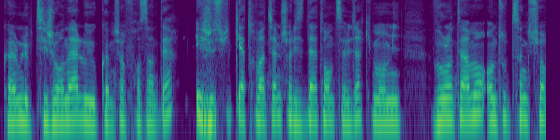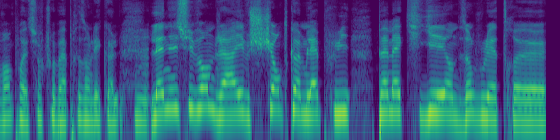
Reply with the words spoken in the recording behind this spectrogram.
comme le petit journal ou comme sur France Inter. Et je suis 80e sur liste d'attente. Ça veut dire qu'ils m'ont mis volontairement en dessous de 5 sur 20 pour être sûr que je sois pas prise dans l'école. Mm. L'année suivante, j'arrive chiante comme la pluie, pas maquillée, en disant que je voulais être euh,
